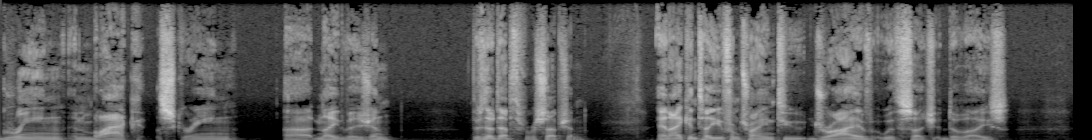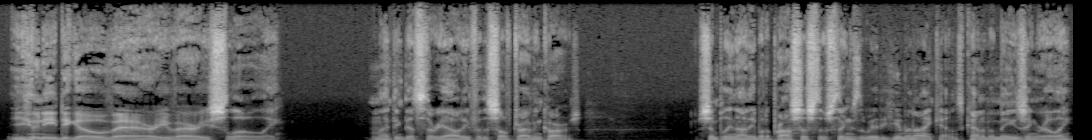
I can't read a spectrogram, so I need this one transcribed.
green and black screen uh, night vision, there's no depth perception. And I can tell you from trying to drive with such a device, you need to go very, very slowly. And I think that's the reality for the self driving cars simply not able to process those things the way the human eye can. It's kind of amazing, really.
